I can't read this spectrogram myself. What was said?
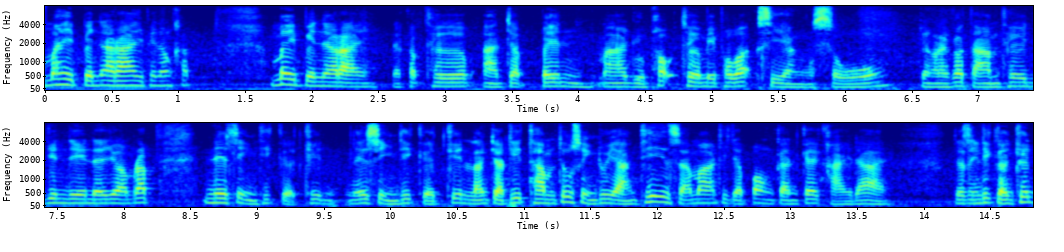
ไม่ให้เป็นอะไรพี่น้องครับ ไม่เป็นอะไรนะครับ เธออาจจะเป็นมาอยู่เพราะเธอมีภาวะเสี่ยงสูง อย่างไรก็ตามเธอยินดีในยอมรับในสิ่งที่เกิดขึ้น ในสิ่งที่เกิดขึ้น หลังจากที่ทำทุกสิ่งทุกอย่างที่สามารถที่จะป้องกันแก้ไขได้แต่สิ่งที่เกิดขึ้น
